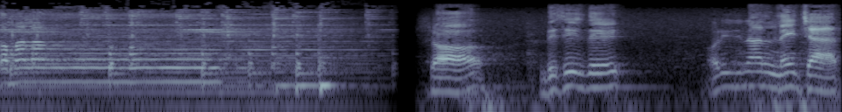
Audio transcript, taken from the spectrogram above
Kamalam. So, this is the original nature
